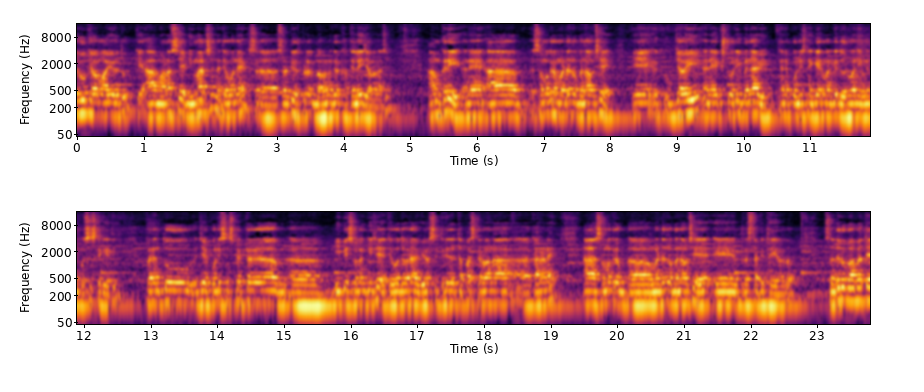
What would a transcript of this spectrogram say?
એવું કહેવામાં આવ્યું હતું કે આ માણસ છે બીમાર છે ને તેઓને સરટી હોસ્પિટલ ભાવનગર ખાતે લઈ જવાના છે. આમ કરી અને આ સમગ્ર મર્ડરનો બનાવ છે, એ ઉપજાવી અને એક સ્ટોરી બનાવી અને પોલીસને ગેરમાર્ગે દોરવાની એમને કોશિશ કરી હતી. પરંતુ જે પોલીસ ઇન્સ્પેક્ટર બીબી સોલંકી છે, તેઓ દ્વારા વ્યવસ્થિત રીતે તપાસ કરવાના કારણે આ સમગ્ર મર્ડરનો બનાવ છે, એ પ્રસ્થાપિત થયો હતો. સદરુ બાબતે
